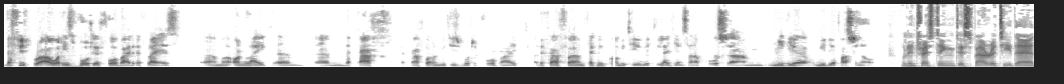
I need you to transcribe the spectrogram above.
the FIFPRO award is voted for by the players, um, unlike um, um, the CAF the CAF one, which is voted for by the CAF um, technical committee with legends and of course um, media media personnel. Well, interesting disparity there.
